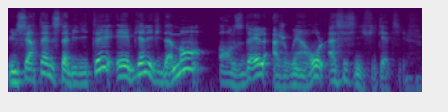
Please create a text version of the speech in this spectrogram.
une certaine stabilité et bien évidemment, Hansdale a joué un rôle assez significatif.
